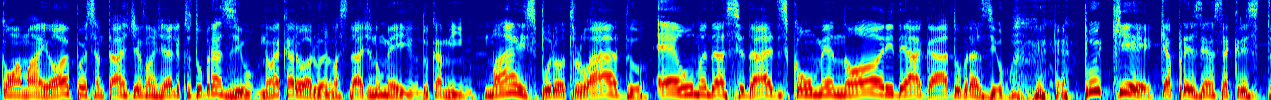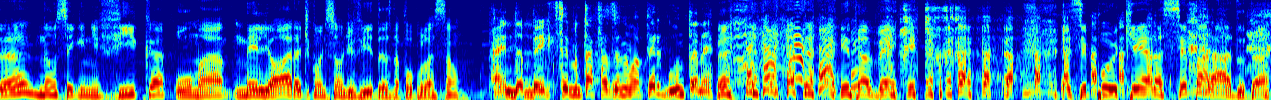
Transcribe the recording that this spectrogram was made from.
com a maior porcentagem de evangélicos do Brasil. Não é Caruaru, é uma cidade no meio do caminho. Mas, por outro lado, é uma das cidades com o menor IDH do Brasil. por que, que a presença cristã não significa uma melhora de condição de vidas da população? Ainda bem que você não está fazendo uma pergunta, né? Ainda bem. Esse porquê era separado, tá?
